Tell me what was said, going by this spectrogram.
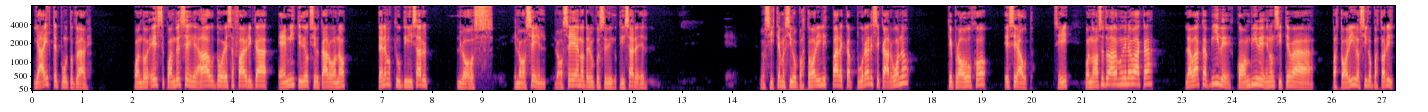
Y ahí está el punto clave. Cuando, es, cuando ese auto, esa fábrica emite dióxido de carbono, tenemos que utilizar los, en los océanos, tenemos que utilizar los sistemas silvopastoriles para capturar ese carbono que produjo ese auto. ¿sí? Cuando nosotros hablamos de una vaca, la vaca vive, convive en un sistema pastoril o silopastoril.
